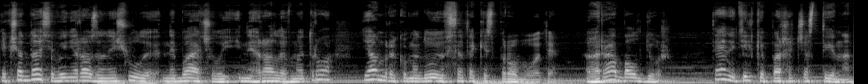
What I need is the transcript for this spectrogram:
Якщо досі ви ні разу не чули, не бачили і не грали в метро, я вам рекомендую все-таки спробувати. Гра балдеж. Та й не тільки перша частина,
